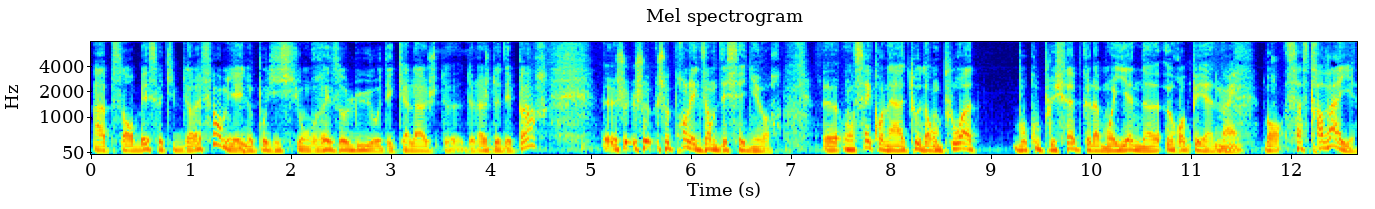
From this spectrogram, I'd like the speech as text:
à absorber ce type de réforme. Il y a une opposition résolue au décalage de, de l'âge de départ. Euh, je, je, je prends l'exemple des seniors. on sait qu'on a un taux d'emploi beaucoup plus faible que la moyenne euh, européenne. Bon, ça se travaille.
